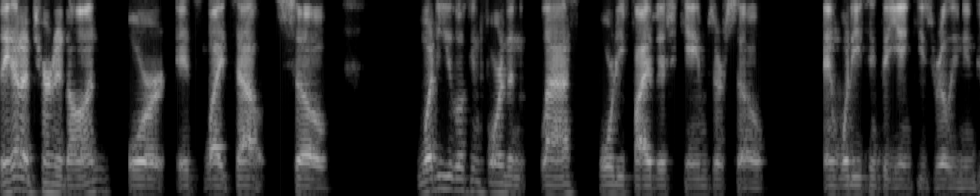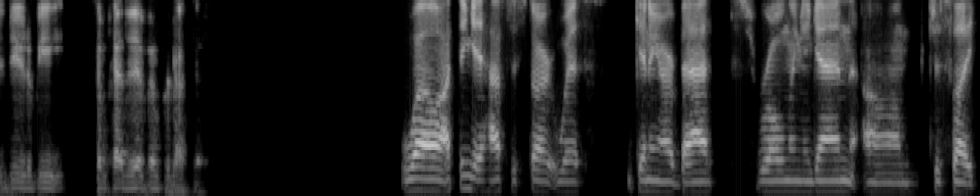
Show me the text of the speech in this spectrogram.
they got to turn it on or it's lights out. So what are you looking for in the last 45-ish games or so? And what do you think the Yankees really need to do to be competitive and productive? Well, I think it has to start with getting our bats rolling again. Um, just like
